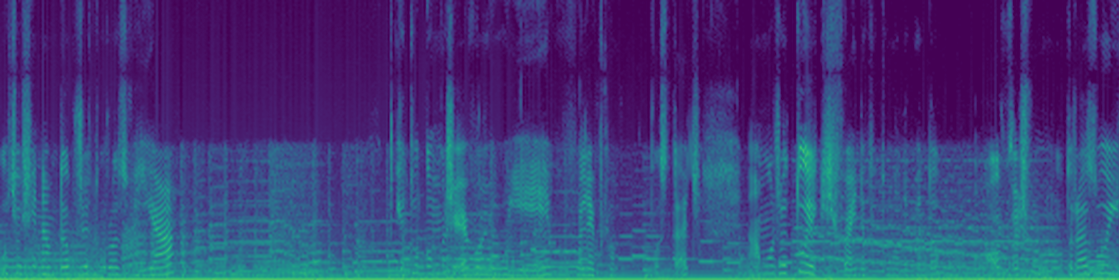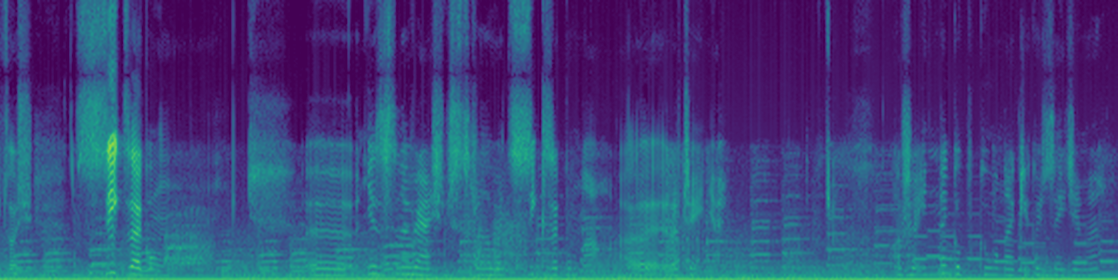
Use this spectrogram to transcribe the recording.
Gucio się nam dobrze tu rozwija. Niedługo może ewoluuje w lepszą postać. A może tu jakieś fajne Pokémony będą? O, weszłem od razu i coś z Zigzagoon. Yy, nie zastanawiałem się, czy strenować Zigzaguna, ale raczej nie. Może innego Pokémona jakiegoś znajdziemy.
